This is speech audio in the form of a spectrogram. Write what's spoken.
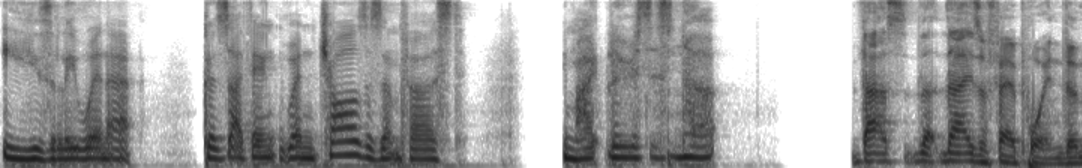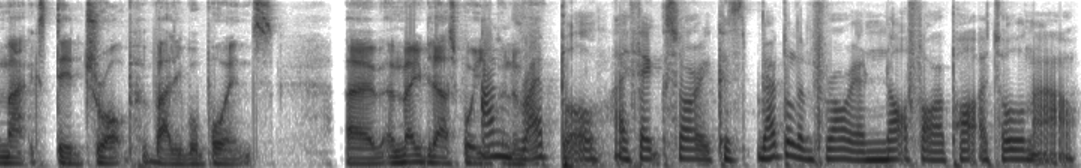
easily win it. Because I think when Charles isn't first, he might lose his nut. That's that, that is a fair point that Max did drop valuable points. Um, and maybe that's what you and kind of Red Bull, I think, sorry, because Red Bull and Ferrari are not far apart at all now.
